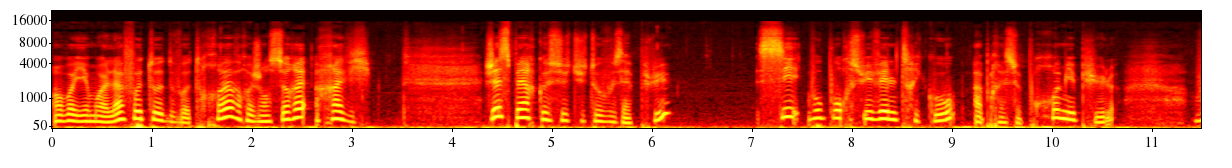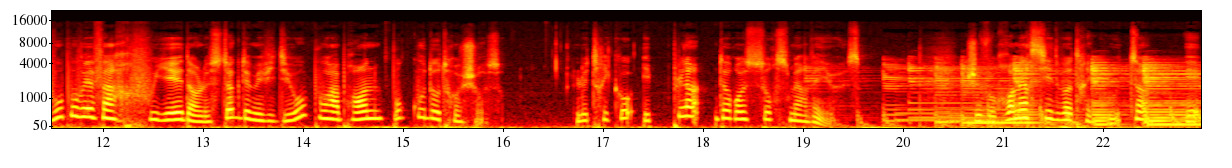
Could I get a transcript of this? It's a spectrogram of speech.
Envoyez-moi la photo de votre œuvre, j'en serai ravie. J'espère que ce tuto vous a plu. Si vous poursuivez le tricot après ce premier pull, vous pouvez farfouiller dans le stock de mes vidéos pour apprendre beaucoup d'autres choses. Le tricot est plein de ressources merveilleuses. Je vous remercie de votre écoute et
